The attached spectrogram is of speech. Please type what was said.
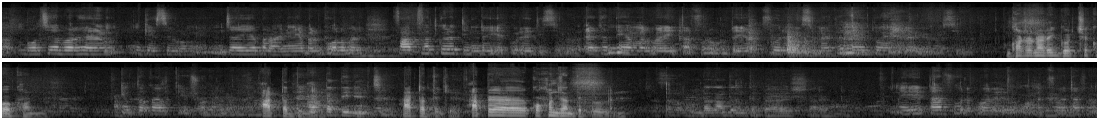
না। বলছে এবার হ্যাঁ গেছে রুমে যাই এবার আইনি এবার গলবের ফাত ফাত করে তিনটা ইয়ে করে দিছিল। এখানে আমার ভাই তারপরে উল্টে ফরে গেছিল এখানে গেছিল। ঘটনাটি ঘটছে কখন? আটটার দিকে। আটটার দিকে। আপনারা কখন জানতে পারলেন? আমরা জানতে জানতে প্রায় সাড়ে আটটা। তারপরে পরে অনেক পরে তারপরে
